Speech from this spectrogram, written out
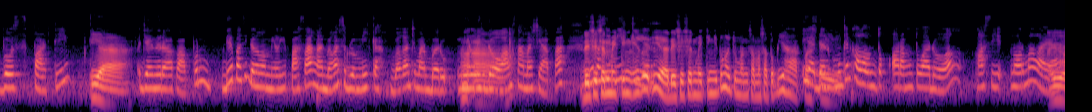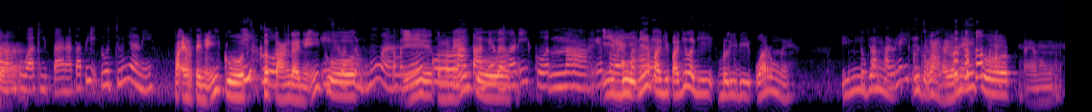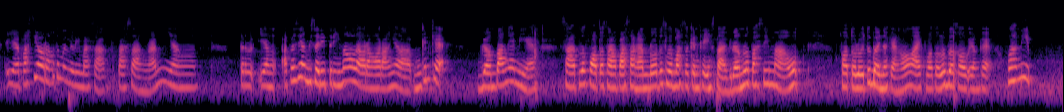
both party, iya gender apa pun, dia pasti dalam memilih pasangan bahkan sebelum nikah. Bahkan cuma baru milih Ah. doang sama siapa. decision pasti making mikir. itu iya decision making itu nggak cuma sama satu pihak Iya, pasti dan mungkin kalau untuk orang tua doang masih normal lah ya Iya. orang tua kita. Nah, tapi lucunya nih, pak rt-nya ikut, Ikut. tetangganya ikut, ikut, semua. Temennya iya ikut, temennya Mantannya ikut bahkan ikut. nah itu ibunya pagi-pagi lagi beli di warung nih ini Tukang Jang. sayurnya ikut, Ih, tukang coy. sayurnya ikut emang Iya, pasti orang tuh memilih masa pasangan yang ter, yang apa sih yang bisa diterima oleh orang-orangnya lah. Mungkin kayak gampangnya nih ya, saat lo foto sama pasangan lo terus lo masukin ke Instagram, lo pasti mau foto lo itu banyak yang like, foto lo bakal yang kayak wah nih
